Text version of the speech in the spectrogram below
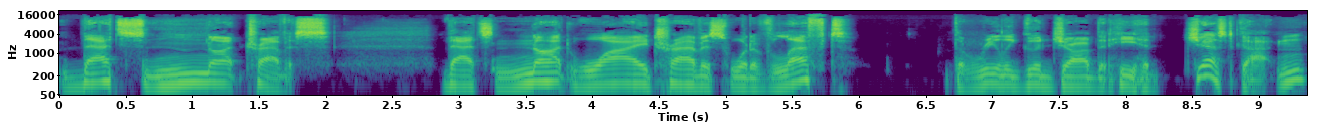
That's not Travis. That's not why Travis would have left the really good job that he had just gotten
